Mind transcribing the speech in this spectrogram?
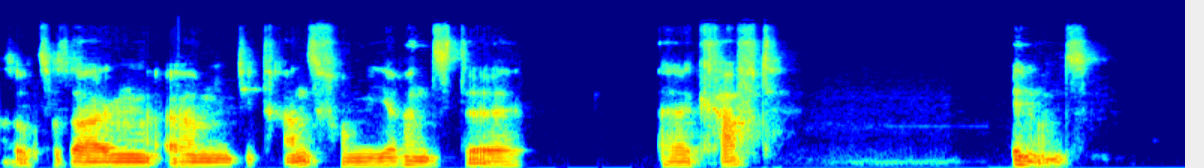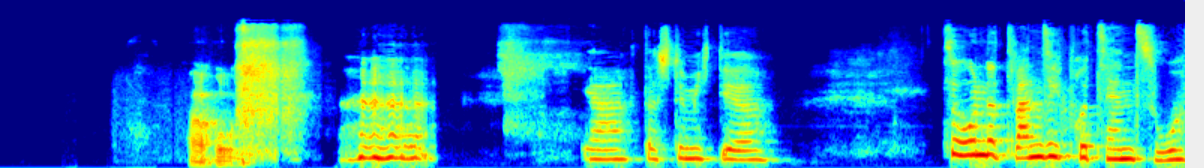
sozusagen ähm, die transformierendste äh, Kraft in uns. Aho. ja, da stimme ich dir zu 120 Prozent zu.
